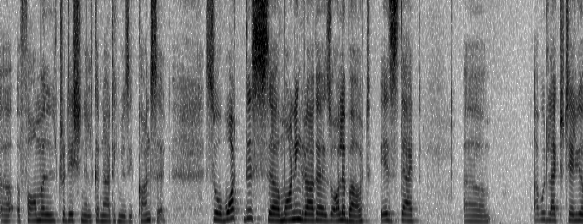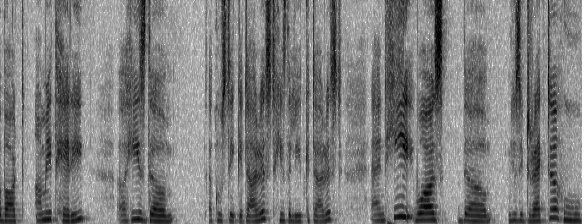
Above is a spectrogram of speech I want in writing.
a, formal traditional Carnatic music concert. So, what this uh, morning raga is all about is that uh, I would like to tell you about Amit Heri. Uh, he's the acoustic guitarist, he's the lead guitarist, and he was the music director who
